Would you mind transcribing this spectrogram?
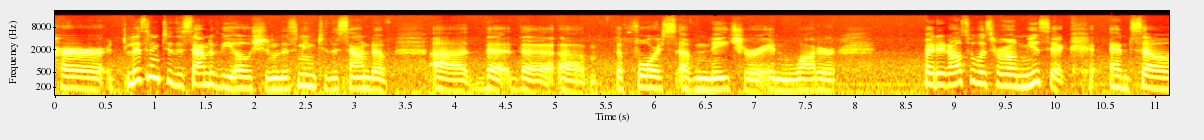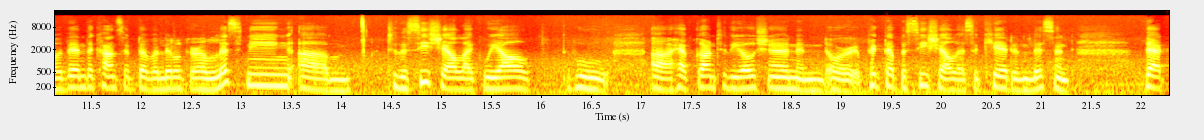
her listening to the sound of the ocean, listening to the sound of uh, the the um, the force of nature in water. But it also was her own music, and so then the concept of a little girl listening um, to the seashell, like we all who uh, have gone to the ocean and or picked up a seashell as a kid and listened, that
